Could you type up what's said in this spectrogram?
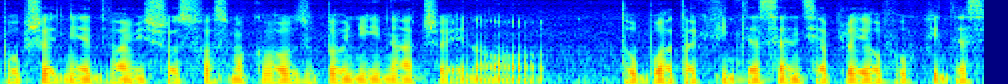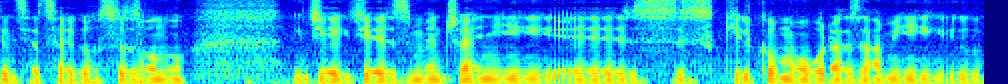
poprzednie dwa mistrzostwa smakowały zupełnie inaczej. No, to była ta kwintesencja playoffów, kwintesencja całego sezonu, gdzie, gdzie zmęczeni e, z, z kilkoma urazami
